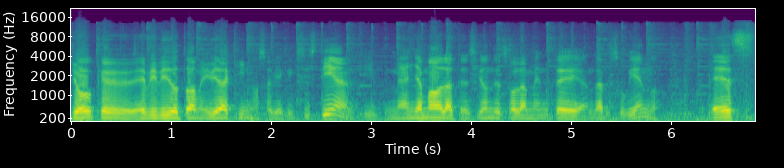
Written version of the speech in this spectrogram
yo que he vivido toda mi vida aquí no sabía que existían y me han llamado la atención de solamente andar subiendo. Es,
